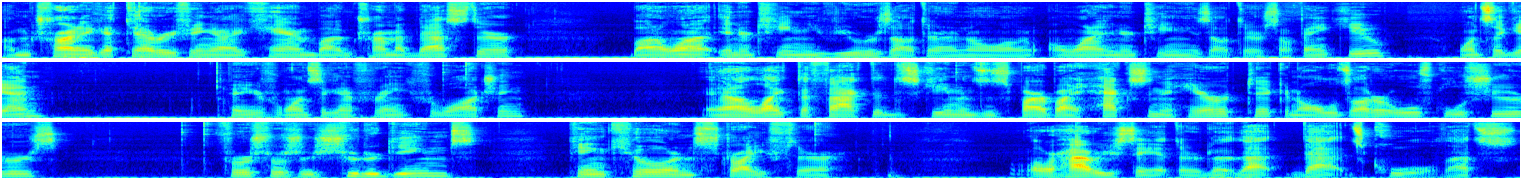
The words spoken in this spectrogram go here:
I'm trying to get to everything I can, but I'm trying my best there. But I want to entertain you viewers out there. I know I want to entertain you out there. So thank you once again. Thank you for once again for thank you for watching. And I like the fact that this game is inspired by Hexen and Heretic and all those other old school shooters, first person shooter games, Painkiller and Strife there, or however you say it there. That that's cool. That's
